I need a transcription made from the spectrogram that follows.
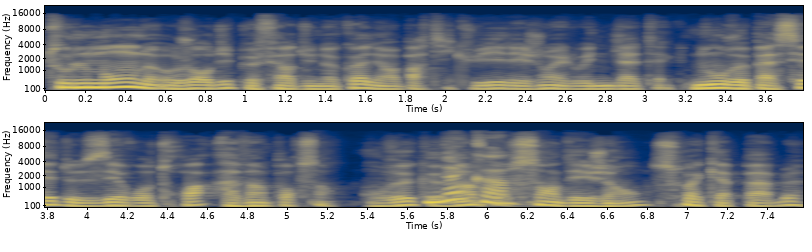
Tout le monde aujourd'hui peut faire du no-code et en particulier les gens éloignés de la tech. Nous, on veut passer de 0,3 à 20%. On veut que 20% des gens soient capables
